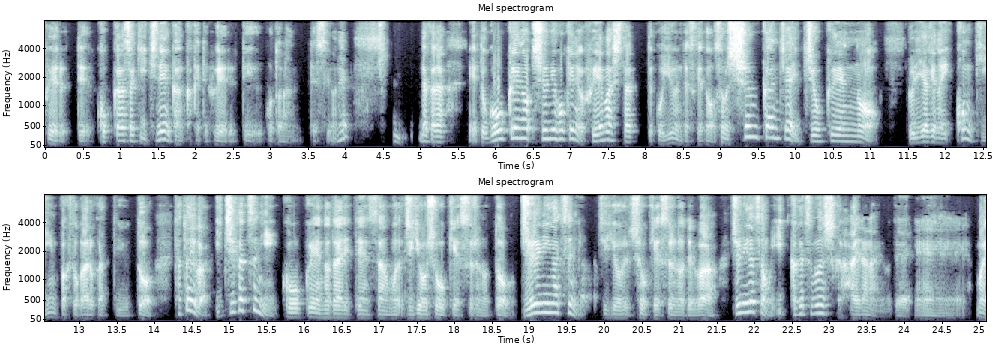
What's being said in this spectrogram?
増えるっていう、こっから先1年間かけて増えるっていうことなんですよね。だから、えっ、ー、と、5億円の収入保険料が増えましたってこう言うんですけど、その瞬間じゃあ1億円の売上の今期インパクトがあるかっていうと、例えば1月に5億円の代理店さんを事業承継するのと、12月に事業承継するのでは、12月はもう1ヶ月分しか入らないので、えー、まあ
